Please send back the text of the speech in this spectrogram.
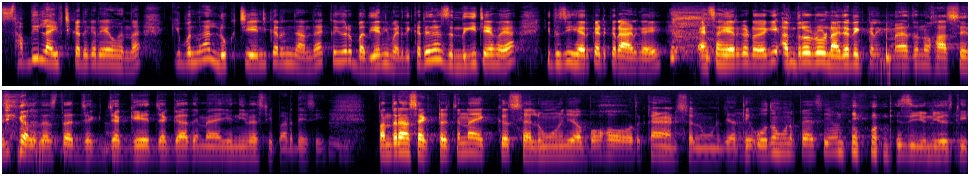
ਸਭ ਦੀ ਲਾਈਫ 'ਚ ਕਦੇ ਕਦੇ ਇਹ ਹੁੰਦਾ ਕਿ ਬੰਦਾ ਨਾ ਲੁੱਕ ਚੇਂਜ ਕਰਨ ਜਾਂਦਾ ਹੈ ਕਈ ਵਾਰ ਵਧੀਆ ਨਹੀਂ ਬਣਦੀ। ਕਦੇ ਤਾਂ ਜ਼ਿੰਦਗੀ 'ਚ ਇਹ ਹੋਇਆ ਕਿ ਤੁਸੀਂ ਹੇਅਰ ਕੱਟ ਕਰਾਉਣ ਗਏ ਐਸਾ ਹੇਅਰ ਕੱਟ ਹੋਇਆ ਕਿ ਅੰਦਰੋਂ ਰੋਣਾ ਜਿਹਾ ਨਿਕਲ ਗਿਆ। ਮੈਂ ਤੁਹਾਨੂੰ ਹਾਸੇ ਦੀ ਗੱਲ ਦੱਸਦਾ ਜੱਗ- ਜੱਗੇ ਜੱਗਾ ਤੇ ਮੈਂ ਯੂਨੀਵਰਸਿਟੀ ਪੜ੍ਹਦੇ ਸੀ। 15 ਸੈਕਟਰ ਚ ਨਾ ਇੱਕ ਸੈਲੂਨ ਜਿਹਾ ਬਹੁਤ ਘੈਂਟ ਸੈਲੂਨ ਜਿਹਾ ਤੇ ਉਦੋਂ ਹੁਣ ਪੈਸੇ ਉਹਨੇ ਹੁੰਦੇ ਸੀ ਯੂਨੀਵਰਸਿਟੀ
